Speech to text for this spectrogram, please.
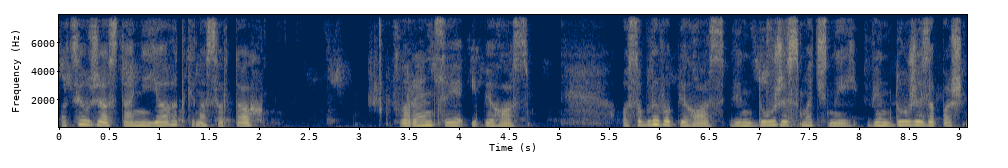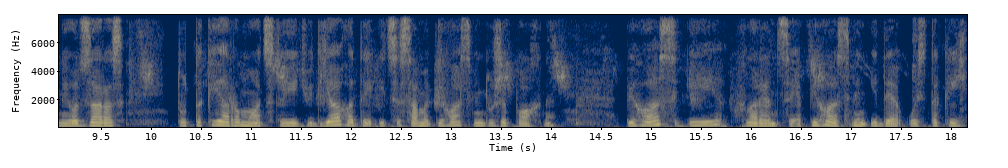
Оце вже останні ягодки на сортах Флоренція і Пігас. Особливо Пігас, він дуже смачний, він дуже запашний. От зараз тут такий аромат стоїть від ягоди, і це саме Пігас, він дуже пахне. Пігас і Флоренція. Пігас він іде ось такий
